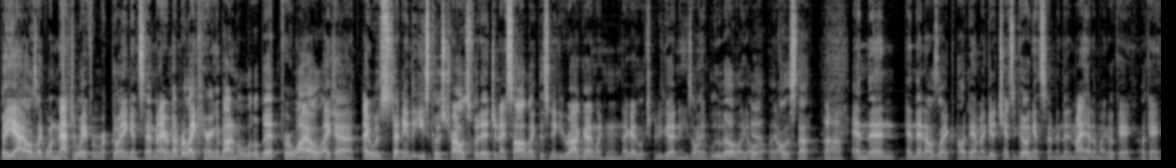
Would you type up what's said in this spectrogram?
But yeah, I was like one match away from going against him, and I remember like hearing about him a little bit for a while. Like uh, I was studying the East Coast trials footage, and I saw like this Nicky Rod guy. I'm like, hmm, that guy looks pretty good, and he's only a blue belt, like all, Yeah. all this stuff. Uh-huh. And then and then I was like, oh damn, I get a chance to go against him. And then in my head, I'm like, okay, okay,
